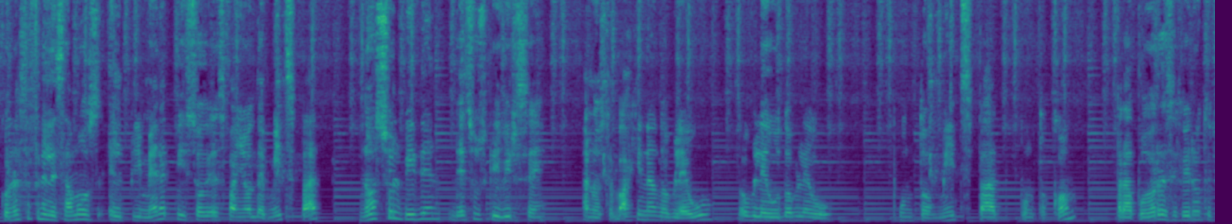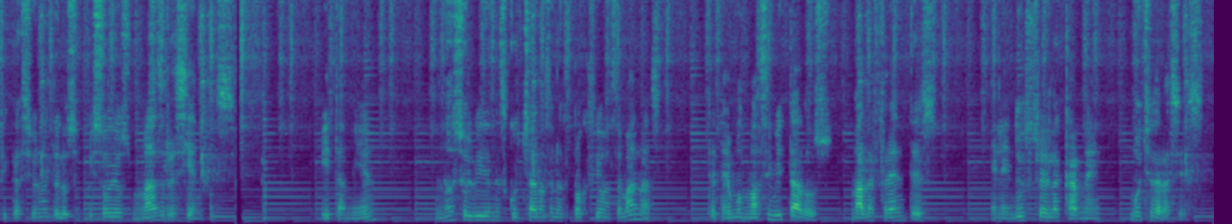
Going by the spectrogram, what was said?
Con esto finalizamos el primer episodio español de Mixpad. No se olviden de suscribirse a nuestra página www.mixpad.com para poder recibir notificaciones de los episodios más recientes. Y también no se olviden de escucharnos en las próximas semanas. Tendremos más invitados, más referentes en la industria de la carne. Muchas gracias.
